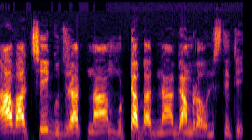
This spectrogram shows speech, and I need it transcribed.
આ વાત છે ગુજરાતના મોટા ભાગના ગામડાઓની સ્થિતિ.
